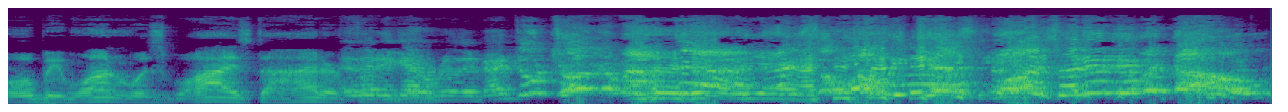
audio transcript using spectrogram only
Obi Wan was wise to hide her And from then he you." got really mad. Don't talk about that. Yeah. I saw what we kissed once. I didn't even know.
